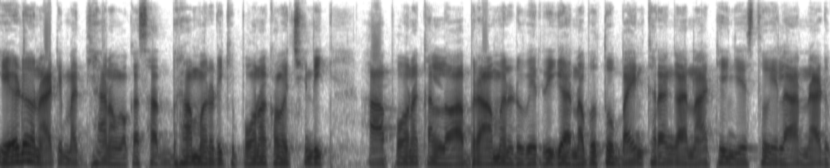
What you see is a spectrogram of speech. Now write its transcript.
ఏడో నాటి మధ్యాహ్నం ఒక సద్బ్రాహ్మణుడికి పూనకం వచ్చింది. ఆ పూనకంలో ఆ బ్రాహ్మణుడు వెర్రిగా నవ్వుతూ భయంకరంగా నాట్యం చేస్తూ ఇలా అన్నాడు.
